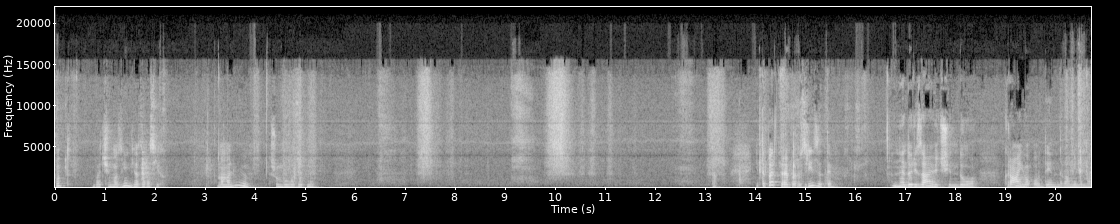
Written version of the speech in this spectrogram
От, бачимо згин, я зараз їх намалюю, щоб було видно. І тепер треба розрізати, не дорізаючи до краю 1-2 мм.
